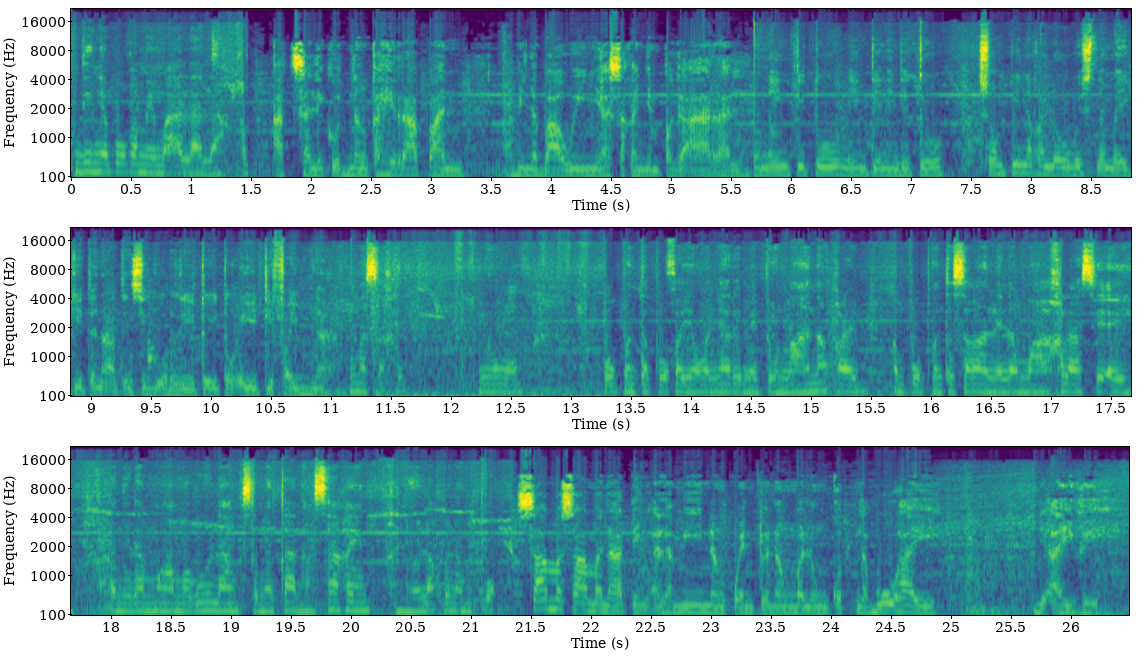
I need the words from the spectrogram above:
Hindi niya po kami maalala. At sa likod ng kahirapan, binabawi niya sa kanyang pag-aaral. 92, 1992. So ang pinaka lowest na makikita natin siguro dito, itong 85 na. Masakit. Yung pupunta po kayo, kunyari may pirmahan ng card, ang pupunta sa kanilang mga klase ay kanilang mga magulang, samantalang sa akin, lola ko lang po. Sama-sama nating alamin ang kwento ng malungkot na buhay ni Ivy.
